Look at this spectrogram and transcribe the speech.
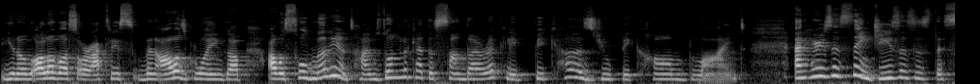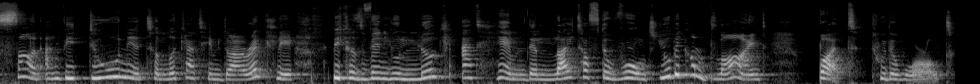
you know, all of us, or at least when I was growing up, I was told million times, don't look at the sun directly because you become blind. And here's the thing Jesus is the sun, and we do need to look at him directly because when you look at him, the light of the world, you become blind, but to the world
